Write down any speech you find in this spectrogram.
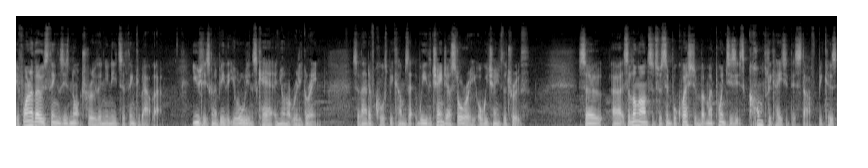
If one of those things is not true, then you need to think about that. Usually, it's going to be that your audience care and you're not really green. So that, of course, becomes that we either change our story or we change the truth. So uh, it's a long answer to a simple question, but my point is it's complicated, this stuff, because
